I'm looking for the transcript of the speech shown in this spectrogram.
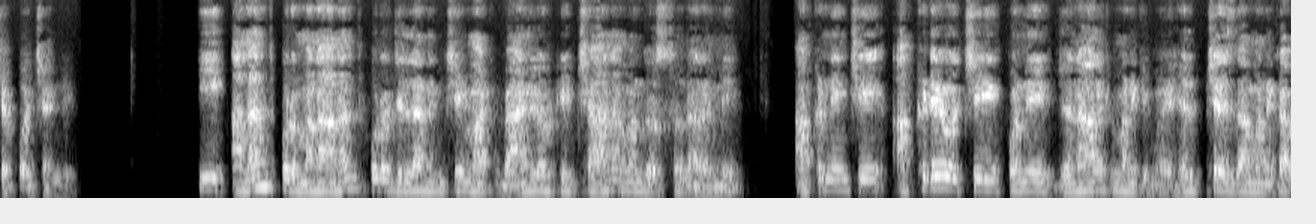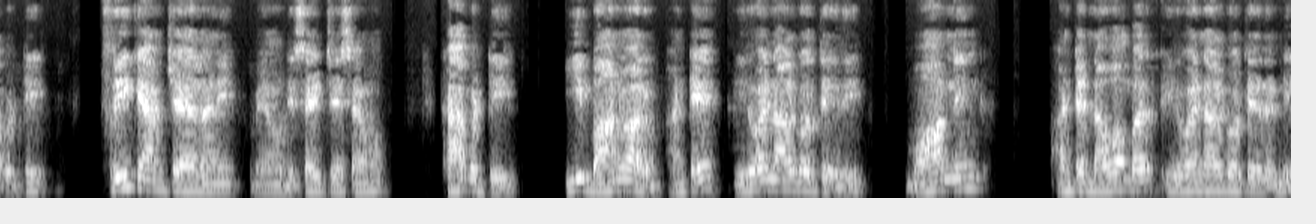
చెప్పొచ్చండి. ఈ అనంతపురం మన అనంతపురం జిల్లా నుంచి మాకు బెంగళూరుకి చాలా మంది వస్తున్నారండి. అక్కడి నుంచి అక్కడే వచ్చి కొన్ని జనాలకి మనకి హెల్ప్ చేద్దామని కాబట్టి ఫ్రీ క్యాంప్ చేయాలని మేము డిసైడ్ చేశాము. కాబట్టి ఈ భానువారం అంటే 24వ తేదీ మార్నింగ్ అంటే నవంబర్ ఇరవై నాలుగో తేదీ అండి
